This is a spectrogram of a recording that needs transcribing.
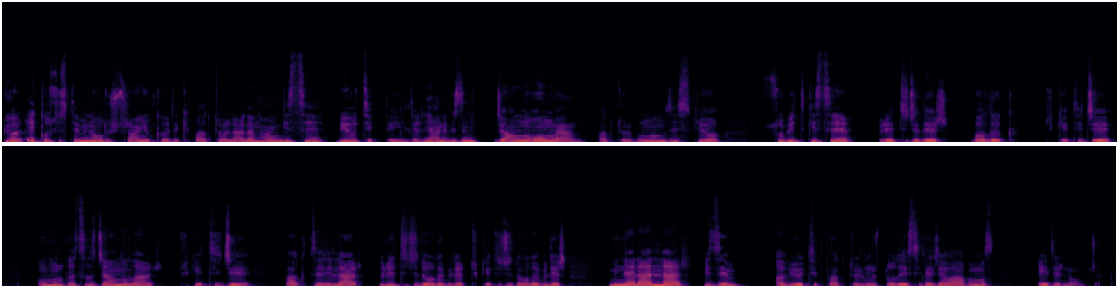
Göl ekosistemini oluşturan yukarıdaki faktörlerden hangisi biyotik değildir? Yani bizim canlı olmayan faktörü bulmamızı istiyor. Su bitkisi üreticidir, balık tüketici, omurgasız canlılar tüketici, bakteriler üretici de olabilir, tüketici de olabilir. Mineraller bizim abiyotik faktörümüz. Dolayısıyla cevabımız Edirne olacak.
